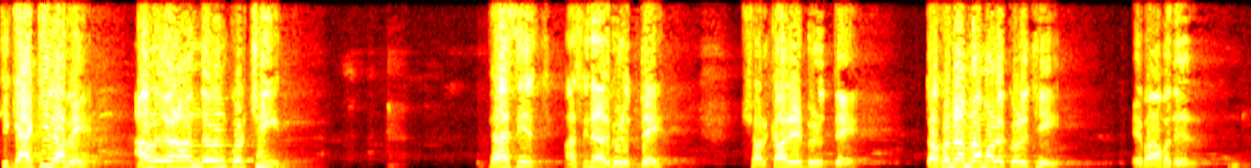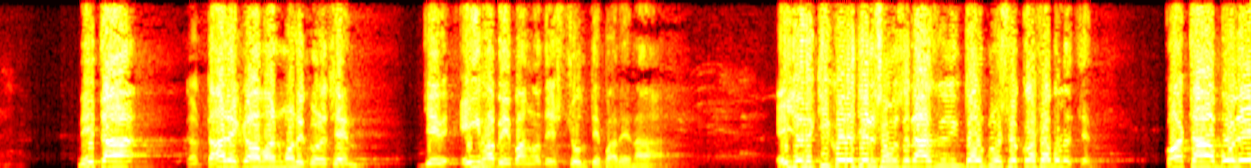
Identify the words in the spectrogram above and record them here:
ঠিক একইভাবে আমরা যারা আন্দোলন করছি, ফ্যাসিস্ট হাসিনার বিরুদ্ধে, সরকারের বিরুদ্ধে, তখন আমরা মনে করেছি, এবং আমাদের নেতা তারেক রহমান মনে করেছেন যে এইভাবে বাংলাদেশ চলতে পারে না। এই জন্য কি করেছেন সমস্ত রাজনৈতিক দলগুলোর সঙ্গে কথা বলেছেন। কথা বলে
